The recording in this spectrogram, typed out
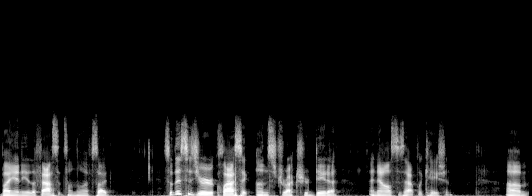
by any of the facets on the left side. So this is your classic unstructured data analysis application. Um,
